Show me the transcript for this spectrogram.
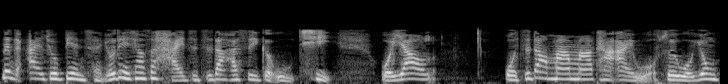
那个爱就变成有点像是孩子知道它是一个武器，我要。我知道妈妈她爱我，所以我用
